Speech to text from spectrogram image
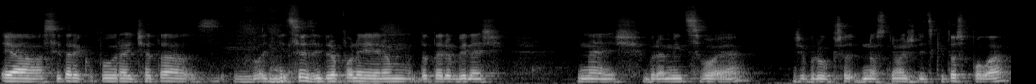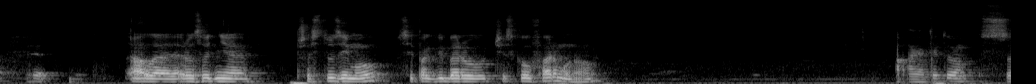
já si tady kupuju rajčata z, z lednice, z hydropony jenom do té doby, než, než budeme mít svoje, že budu přednostňovat vždycky to spole, ale rozhodně přes tu zimu si pak vyberu českou farmu, no. A, jak je to s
